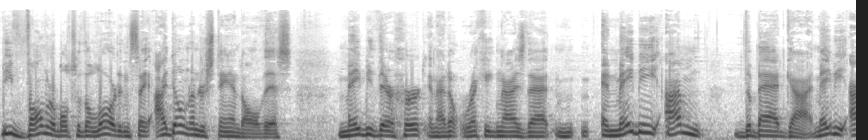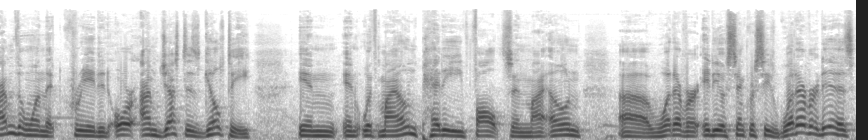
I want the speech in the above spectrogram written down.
be vulnerable to the Lord and say, I don't understand all this. Maybe they're hurt and I don't recognize that. And maybe I'm the bad guy. Maybe I'm the one that created, or I'm just as guilty in, in with my own petty faults and my own uh, whatever idiosyncrasies, whatever it is.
